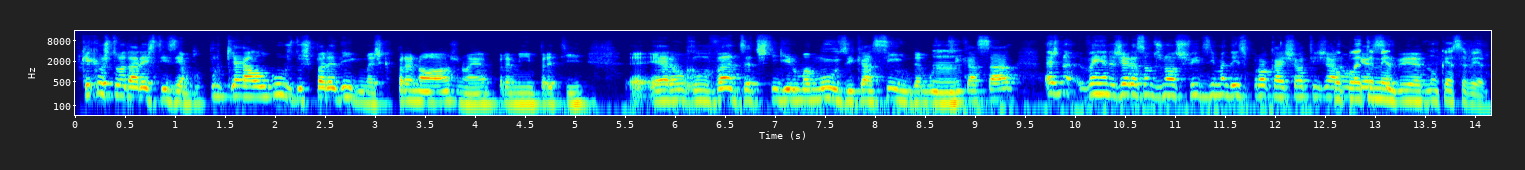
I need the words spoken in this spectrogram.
Porquê é que eu estou a dar este exemplo? Porque há alguns dos paradigmas que para nós, não é, para mim e para ti, eh, eram relevantes a distinguir uma música assim da música uhum. assada, vem a geração dos nossos filhos e manda isso para o caixote e já não quer saber. Não quer saber.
